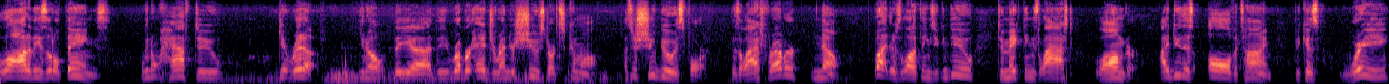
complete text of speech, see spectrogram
A lot of these little things we don't have to get rid of. You know, the, uh, the rubber edge around your shoe starts to come off. That's what shoe goo is for. Does it last forever? No. But there's a lot of things you can do to make things last longer. I do this all the time because we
